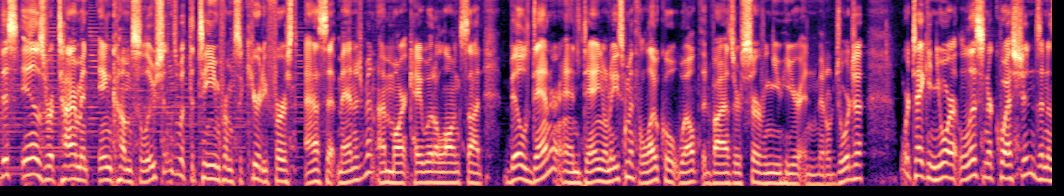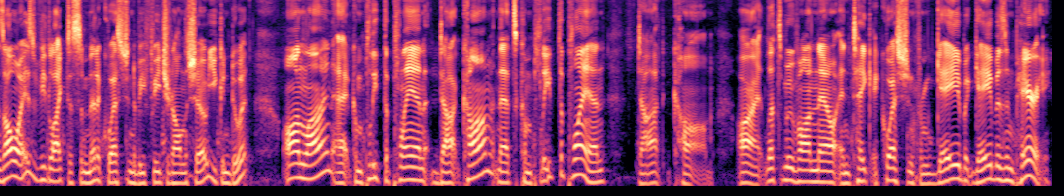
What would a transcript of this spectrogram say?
This is Retirement Income Solutions with the team from Security First Asset Management. I'm Mark Haywood alongside Bill Danner and Daniel Neesmith, local wealth advisors serving you here in Middle Georgia. We're taking your listener questions, and as always, if you'd like to submit a question to be featured on the show, you can do it online at CompleteThePlan.com, and that's CompleteThePlan.com. All right, let's move on now and take a question from Gabe. Gabe is in Perry.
